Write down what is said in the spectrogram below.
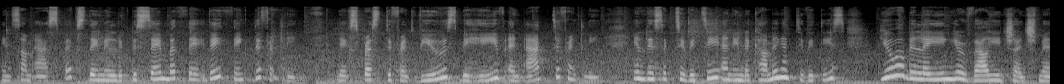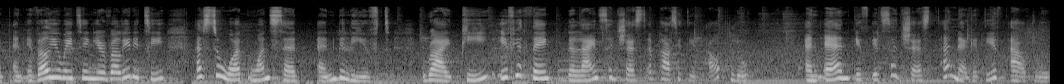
In some aspects, they may look the same, but they, they think differently. They express different views, behave, and act differently. In this activity and in the coming activities, you will be laying your value judgment and evaluating your validity as to what one said and believed. Write P if you think the line suggests a positive outlook, and N if it suggests a negative outlook.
